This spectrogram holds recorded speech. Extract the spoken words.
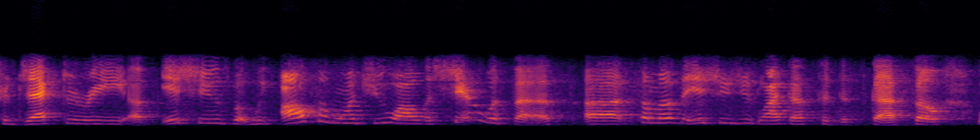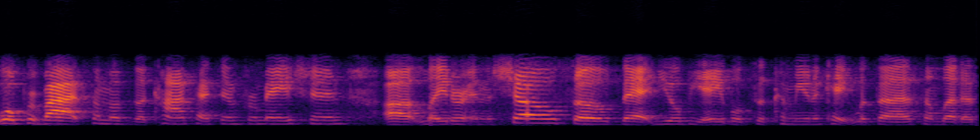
trajectory of issues, but we also want you all to share with us uh, some of the issues you'd like us to discuss. So we'll provide some of the contact information uh, later in the show so that you'll be able to communicate with us and let us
